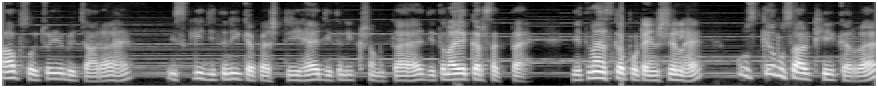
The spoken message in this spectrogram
आप सोचो ये बेचारा है इसकी जितनी कैपेसिटी है जितनी क्षमता है जितना ये कर सकता है जितना इसका पोटेंशियल है उसके अनुसार ठीक कर रहा है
